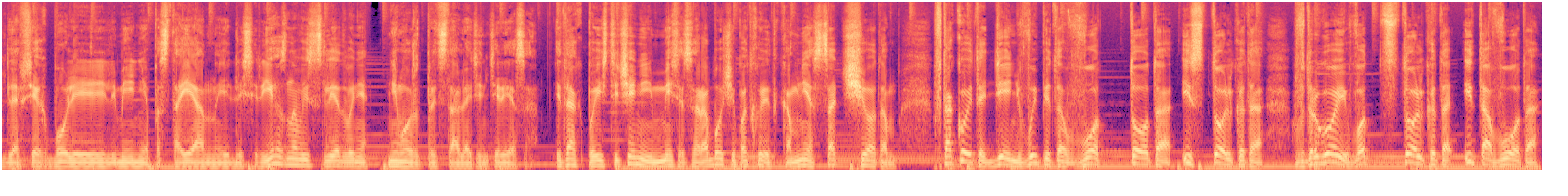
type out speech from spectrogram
для всех более или менее постоянная и для серьезного исследования не может представлять интереса. Итак, по истечении месяца рабочий подходит ко мне с отчетом. В такой-то день выпито вот то-то и столько-то, в другой вот столько-то и того-то,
